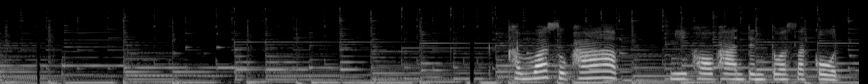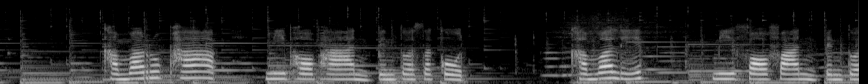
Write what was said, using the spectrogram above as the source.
ดคำว่าสุภาพ มีพอพานเป็นตัวสะกดคำว่ารูปภาพ มีพอพานเป็นตัวสะกดคำว่าลิฟต์มีฟอฟันเป็นตัว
